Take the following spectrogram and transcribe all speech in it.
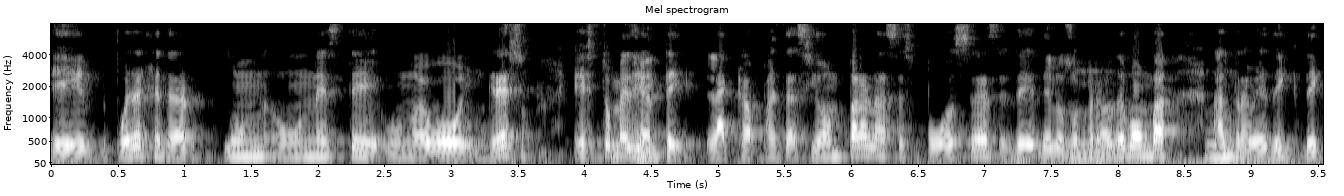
eh, puedan generar un, un, este, un nuevo ingreso. Esto mediante la capacitación para las esposas de, los mm. operadores de bomba a través de, de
